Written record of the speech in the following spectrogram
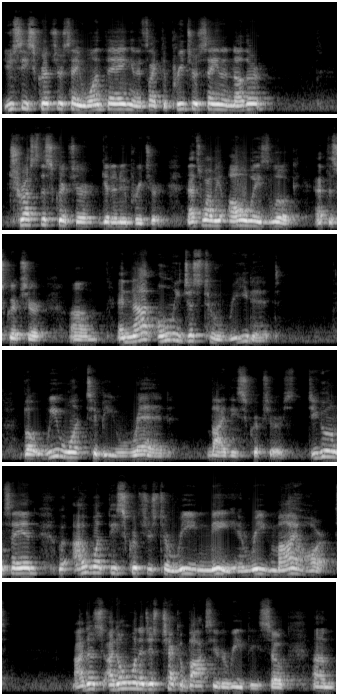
you see Scripture say one thing and it's like the preacher saying another, trust the Scripture, get a new preacher. That's why we always look at the Scripture. Um, and not only just to read it, but we want to be read by these scriptures. Do you know what I'm saying? I want these scriptures to read me and read my heart. I just I don't want to just check a box here to read these. So um,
